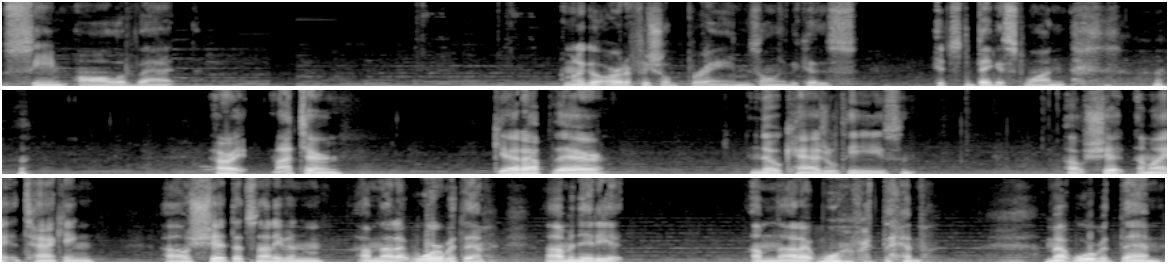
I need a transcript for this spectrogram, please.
seem all of that. I'm going to go artificial brains only because it's the biggest one. Alright, my turn. Get up there. No casualties. Oh shit, am I attacking? Oh shit, that's not even... I'm not at war with them. I'm an idiot. I'm not at war with them. I'm at war with them.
